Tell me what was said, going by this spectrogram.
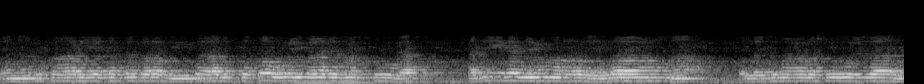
لأن البخاري قد ذكر في باب التطوع بعد المكتوبة. حديث ابن عمر رضي الله عنهما صليت مع رسول الله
